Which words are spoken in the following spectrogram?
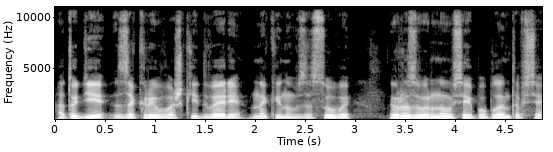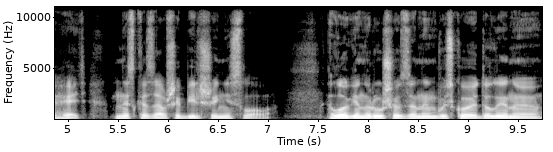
а тоді закрив важкі двері, накинув засуви, розвернувся і поплентався геть, не сказавши більше ні слова. Логін рушив за ним вузькою долиною,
